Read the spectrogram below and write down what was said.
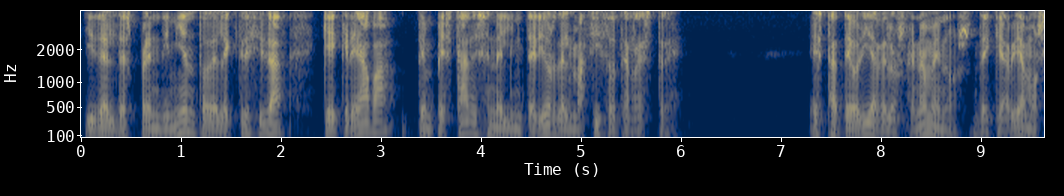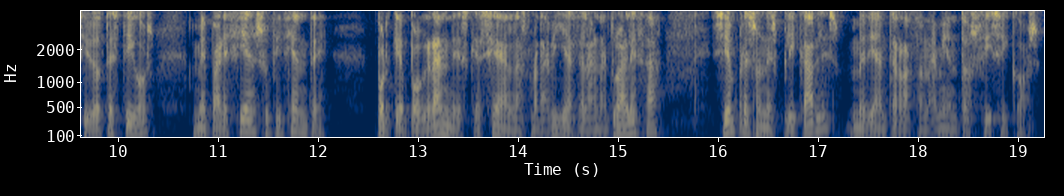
y del desprendimiento de electricidad que creaba tempestades en el interior del macizo terrestre. Esta teoría de los fenómenos de que habíamos sido testigos me parecía insuficiente, porque por grandes que sean las maravillas de la naturaleza, siempre son explicables mediante razonamientos físicos.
